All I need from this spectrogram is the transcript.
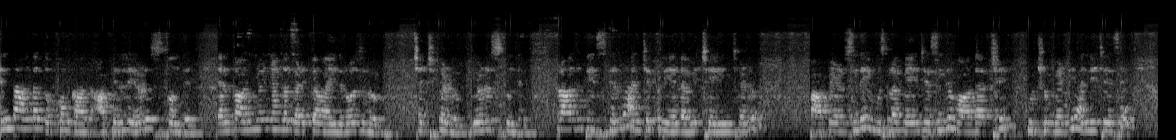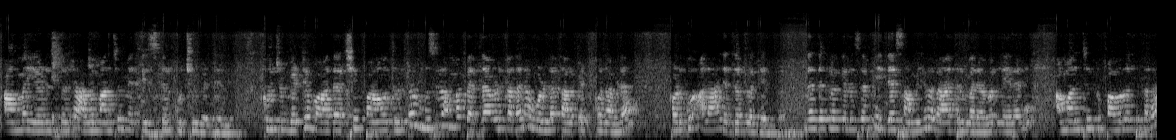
ఇంత అంత దుఃఖం కాదు. ఆ పిల్ల ఏడుస్తుంది. ఎంతో అన్యోన్యంగా గడిపాము ఐదు రోజులు. చచ్చిపోయాడు. ఏడుస్తుంది. రాజు తీసుకెళ్ళి అంత్యక్రియలు అవి చేయించాడు. పాప ఏడుస్తుంది ఈ ముసలమ్మ ఏం చేసింది? వాదార్చి కూర్చోబెట్టి అన్నీ చేసి ఆ అమ్మాయి ఏడుస్తుంటే ఆవిడ మంచం మీద తీసుకెళ్ళి కూర్చోబెట్టింది. కూర్చోబెట్టి వాదార్చి పావుతుంటే ముసలమ్మ పెద్ద ఆవిడ కదా అని ఒళ్ళో ఆవిడ? కొడుకు అలా నిద్రలోకి వెళ్ళిపోయి నిద్రలోకి వెళ్ళేసరికి ఇదే సమయం రాత్రి మరి ఎవరు లేరని ఆ మంచంకి పవర్ ఉంది కదా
